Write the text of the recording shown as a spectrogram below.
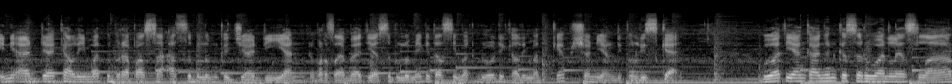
Ini ada kalimat beberapa saat sebelum kejadian. Persahabat ya sebelumnya kita simak dulu di kalimat caption yang dituliskan. Buat yang kangen keseruan Leslar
